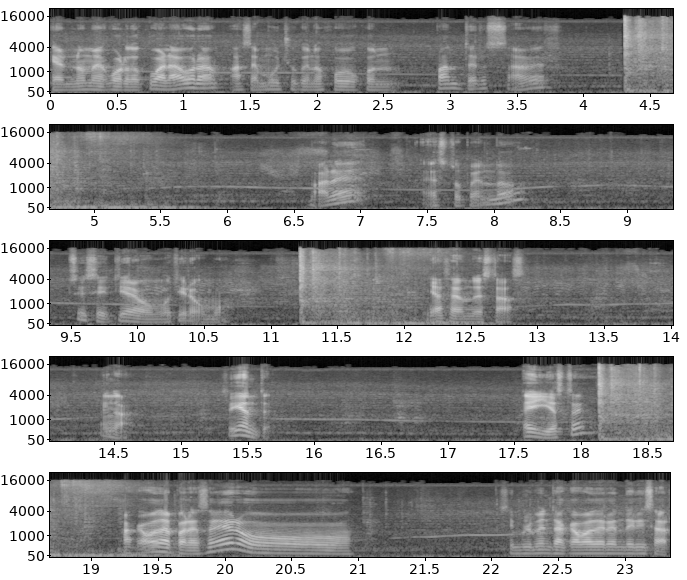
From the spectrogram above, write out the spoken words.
Que no me acuerdo cuál ahora. Hace mucho que no juego con Panthers. A ver. Vale, estupendo. Sí, sí, tira humo, tira humo. Ya sé dónde estás. Venga, siguiente. ¿y este? ¿Acaba de aparecer o...? Simplemente acaba de renderizar.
